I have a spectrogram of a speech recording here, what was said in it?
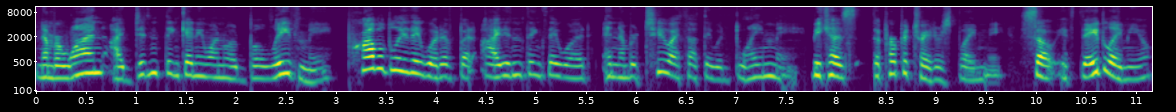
Number one, I didn't think anyone would believe me. Probably they would have, but I didn't think they would. And number two, I thought they would blame me because the perpetrators blame me. So if they blame you,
